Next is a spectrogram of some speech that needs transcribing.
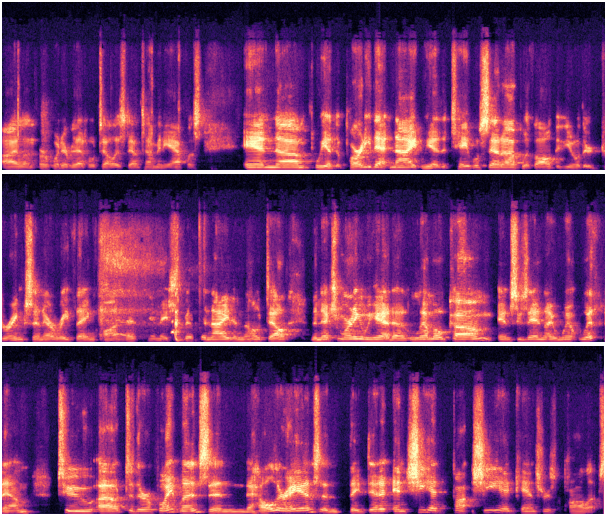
Island or whatever that hotel is downtown Minneapolis. And um, we had the party that night. We had the table set up with all the, you know, their drinks and everything on it. And they spent the night in the hotel. The next morning, we had a limo come, and Suzanne and I went with them to uh, to their appointments and held their hands, and they did it. And she had she had cancerous polyps,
